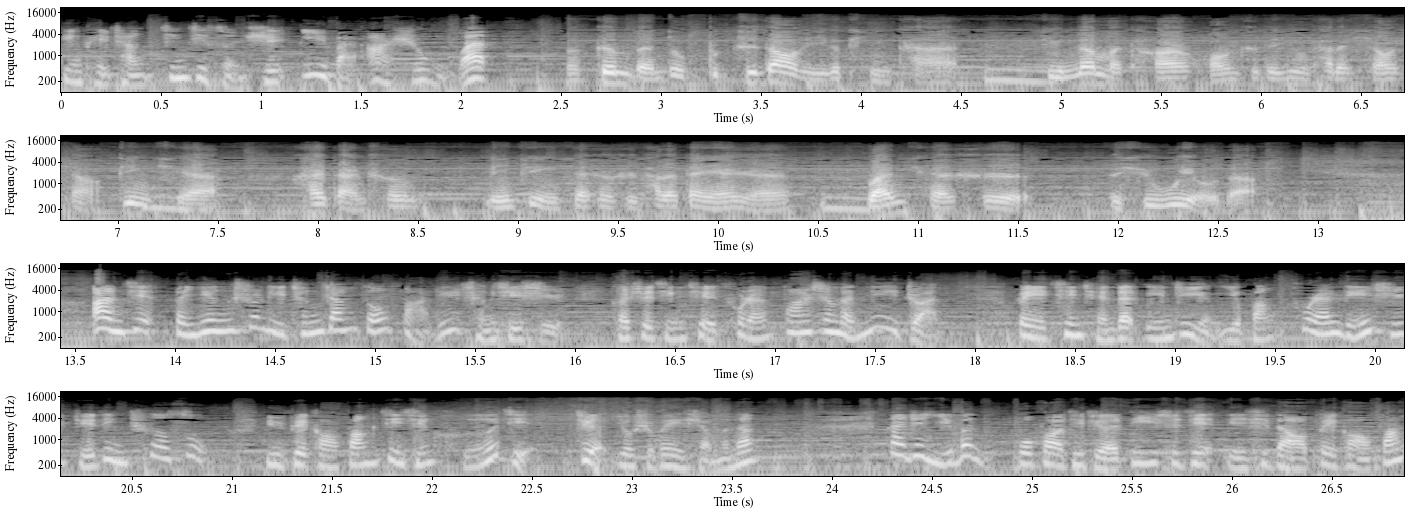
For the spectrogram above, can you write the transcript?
并赔偿经济损失一百二十五万。根本都不知道的一个品牌，就那么堂而皇之的用他的肖像，并且还敢称林志颖先生是他的代言人，完全是子虚乌有的。案件本应顺理成章走法律程序时，可事情却突然发生了逆转。被侵权的林志颖一方突然临时决定撤诉，与被告方进行和解，这又是为什么呢？带着疑问，播报记者第一时间联系到被告方，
